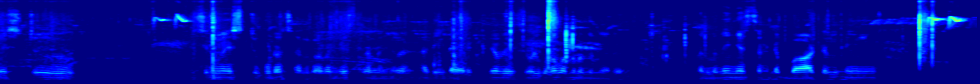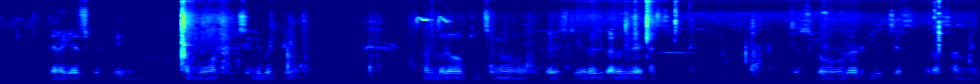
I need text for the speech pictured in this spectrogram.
వేస్ట్ కిచెన్ వేస్ట్ కూడా చాలా బాగా పనిచేస్తున్నాను కదా. అది డైరెక్ట్గా వేసే వాళ్ళు కూడా కొంతమంది ఉన్నారు. కొంతమంది ఏం చేస్తారంటే బాటిల్ని తిరగేసి పెట్టి ఆ మూట చిల్లి పెట్టి అందులో కిచెన్ వేస్ట్ ఏ రోజుకి ఆ రోజు వేసేస్తారు. స్లోగా రిలీజ్ చేస్తుంది రసాన్ని.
